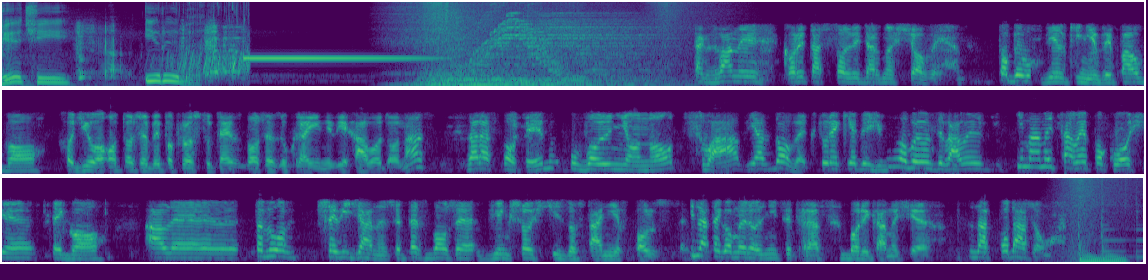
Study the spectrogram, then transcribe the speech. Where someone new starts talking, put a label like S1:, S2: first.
S1: dzieci i ryby.
S2: Tak zwany korytarz solidarnościowy. To był wielki niewypał, bo chodziło o to, żeby po prostu te zboże z Ukrainy wjechało do nas. Zaraz po tym uwolniono cła wjazdowe, które kiedyś obowiązywały i mamy całe pokłosie tego, ale to było przewidziane, że te zboże w większości zostanie w Polsce. I dlatego my rolnicy teraz borykamy się z nadpodażą.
